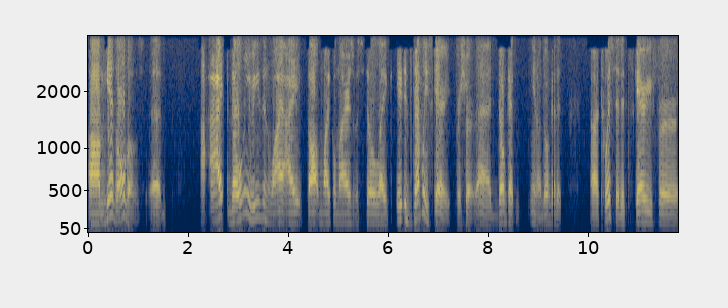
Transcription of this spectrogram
um, he has all those. Uh, I the only reason why I thought Michael Myers was still like it, it's definitely scary for sure. Uh, don't get you know don't get it uh, twisted. It's scary for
